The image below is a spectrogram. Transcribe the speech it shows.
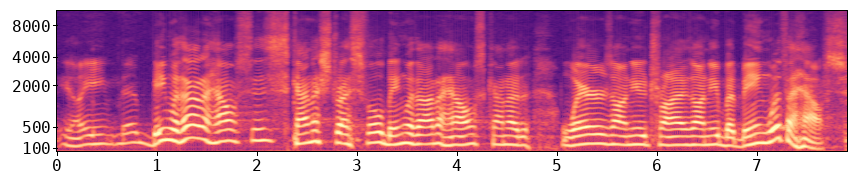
you know, being without a house is kind of stressful. Being without a house kind of wears on you, tries on you, but being with a house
